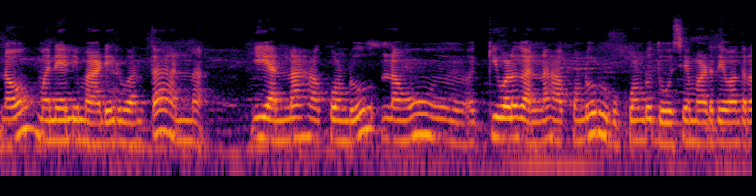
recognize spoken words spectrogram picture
ನಾವು ಮನೆಯಲ್ಲಿ ಮಾಡಿರುವಂಥ ಅನ್ನ. ಈ ಅನ್ನ ಹಾಕ್ಕೊಂಡು ನಾವು ಅಕ್ಕಿ ಒಳಗೆ ಅನ್ನ ಹಾಕ್ಕೊಂಡು ರುಬ್ಕೊಂಡು ದೋಸೆ ಮಾಡಿದೆವಂದ್ರೆ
